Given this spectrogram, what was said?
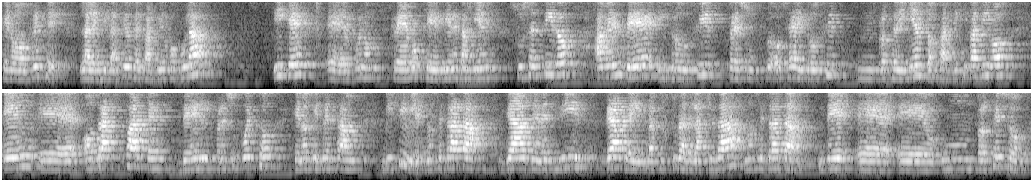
que nos ofrece la legislación del Partido Popular y que bueno, creemos que tiene también su sentido, amén de introducir, o sea, introducir mm, procedimientos participativos en eh, otras partes del presupuesto que no siempre están visibles. No se trata ya de decidir grandes infraestructuras de la ciudad, no se trata de eh, eh, un proceso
